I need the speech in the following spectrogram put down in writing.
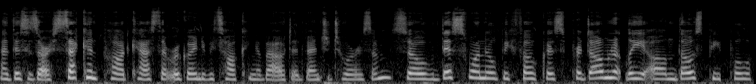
Uh, this is our second podcast that we're going to be talking about adventure tourism. So, this one will be focused predominantly on those people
